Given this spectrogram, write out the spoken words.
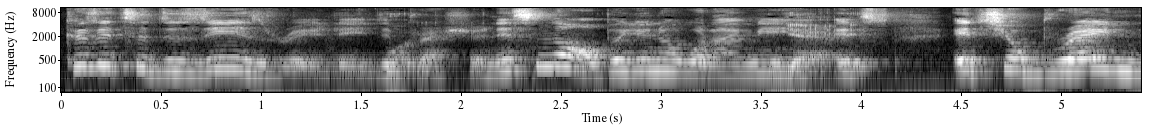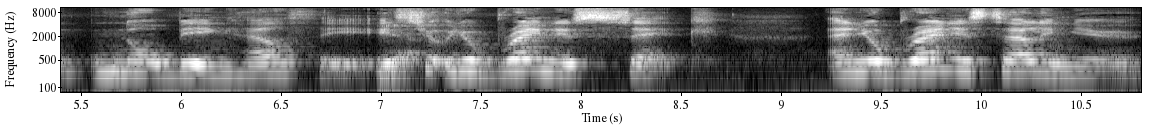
because it's a disease really What? depression it's not but you know what i mean Yeah, it's it's your brain not being healthy it's Yeah. your, your brain is sick and your brain is telling you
